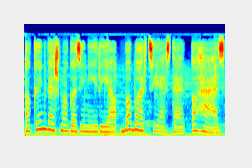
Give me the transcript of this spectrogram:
A könyves magazin írja, Babarci Eszter, a ház.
